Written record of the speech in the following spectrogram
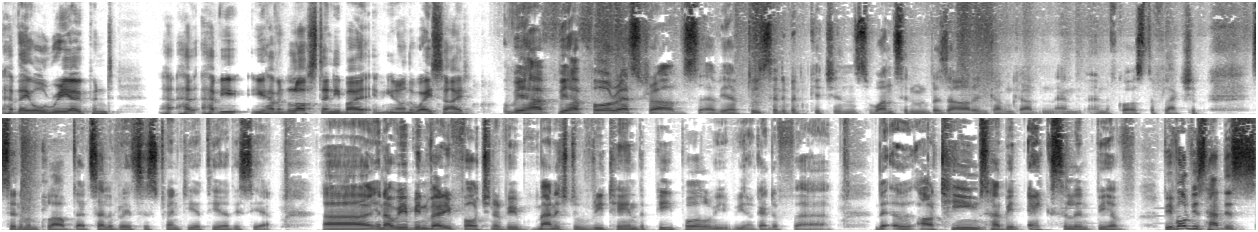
have they all reopened? have you you haven't lost any by you know on the wayside? We have we have four restaurants. Uh, we have two cinnamon kitchens, one cinnamon bazaar in Covent Garden, and and of course the flagship Cinnamon Club that celebrates its twentieth year this year. Uh, you know, we've been very fortunate. We've managed to retain the people. We, you know, kind of, uh, the, uh, our teams have been excellent. We have, we've always had this,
